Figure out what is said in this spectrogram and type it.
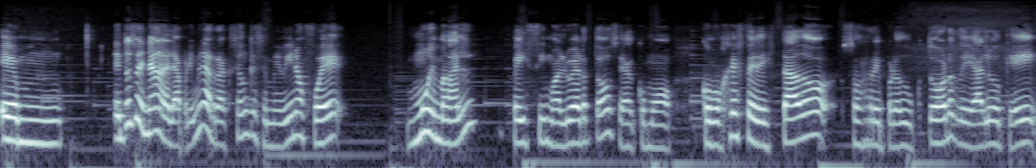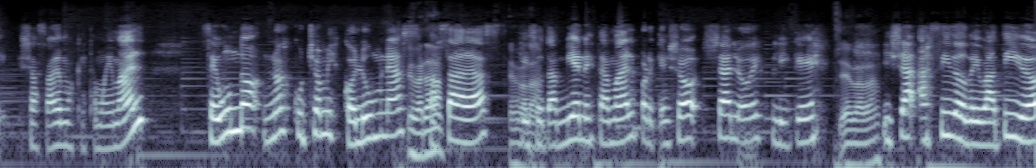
Em, entonces, nada, la primera reacción que se me vino fue muy mal, pésimo Alberto, o sea, como, como jefe de Estado, sos reproductor de algo que ya sabemos que está muy mal. Segundo, no escuchó mis columnas pasadas, que eso también está mal porque yo ya lo expliqué y ya ha sido debatido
